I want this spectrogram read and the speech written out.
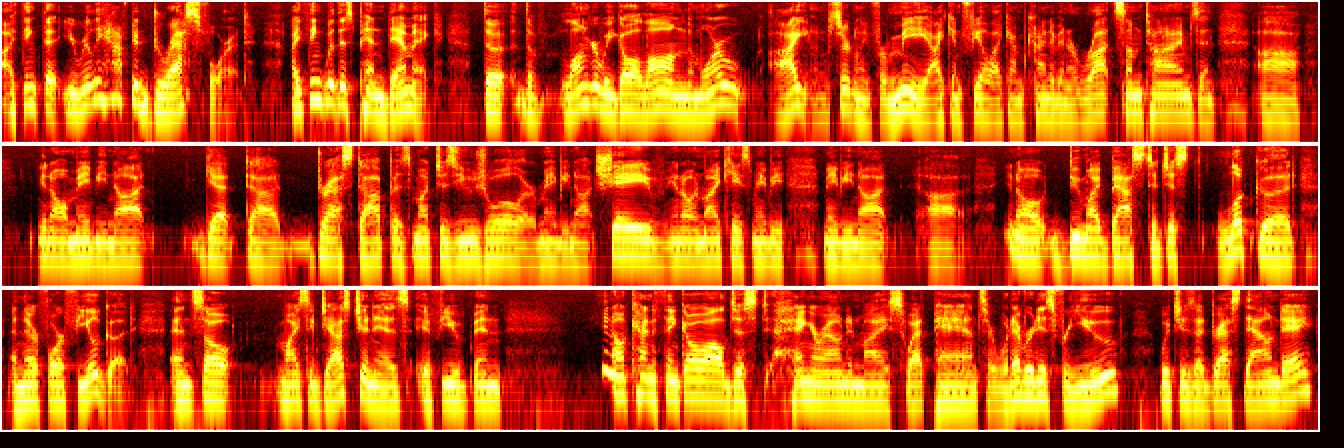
I think that you really have to dress for it. I think with this pandemic, the the longer we go along, the more I certainly for me, I can feel like I'm kind of in a rut sometimes, and uh, you know maybe not get uh, dressed up as much as usual, or maybe not shave. You know, in my case, maybe maybe not. Uh, you know, do my best to just look good and therefore feel good. And so, my suggestion is if you've been, you know, kind of think, oh, I'll just hang around in my sweatpants or whatever it is for you, which is a dress down day,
